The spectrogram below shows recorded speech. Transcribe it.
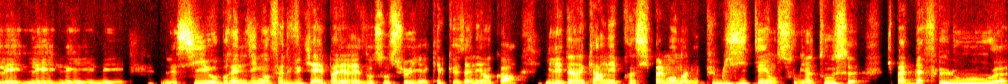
le CEO branding, en fait, vu qu'il n'y avait pas les réseaux sociaux il y a quelques années encore, il était incarné principalement dans les publicités. On se souvient tous, pas, de Daflelou, euh,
